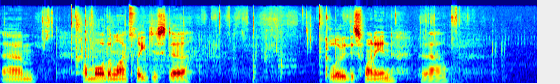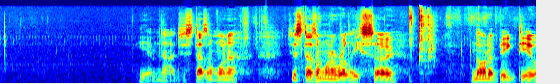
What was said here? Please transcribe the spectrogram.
Um, I'm more than likely just uh, glue this one in, but uh, yeah, no, it just doesn't want to, just doesn't want to release. So not a big deal.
